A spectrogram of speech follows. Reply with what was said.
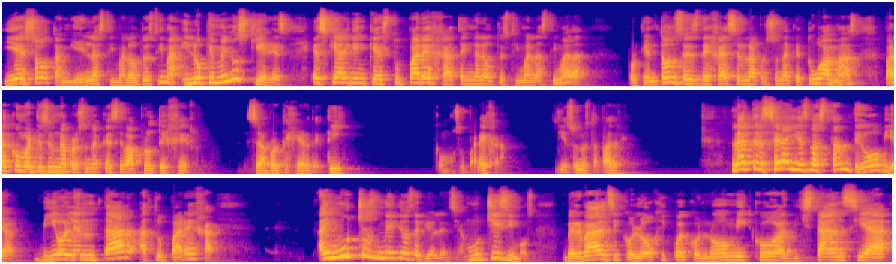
y eso también lastima la autoestima. Y lo que menos quieres es que alguien que es tu pareja tenga la autoestima lastimada porque entonces deja de ser la persona que tú amas para convertirse en una persona que se va a proteger, se va a proteger de ti, como su pareja. Y eso no está padre. La tercera, y es bastante obvia, violentar a tu pareja. Hay muchos medios de violencia, muchísimos. Verbal, psicológico, económico, a distancia,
